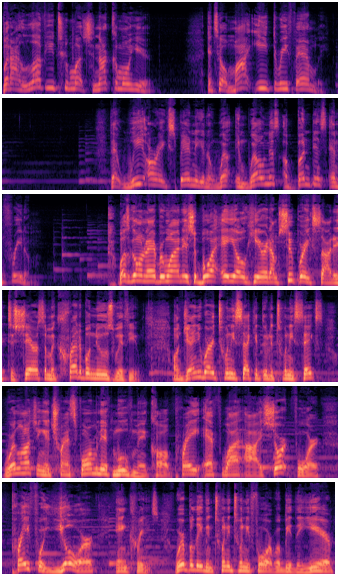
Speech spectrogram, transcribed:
But I love you too much to not come on here and tell my E3 family that we are expanding in, well, in wellness, abundance, and freedom. What's going on, everyone? It's your boy AO here, and I'm super excited to share some incredible news with you. On January 22nd through the 26th, we're launching a transformative movement called Pray FYI, short for Pray for Your Increase. We're believing 2024 will be the year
